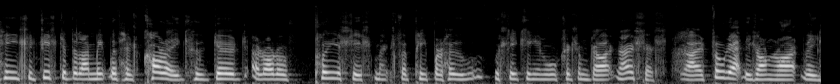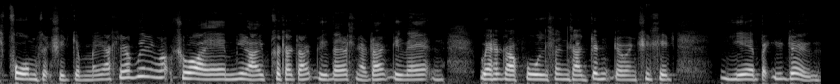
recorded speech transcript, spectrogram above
he suggested that I meet with his colleague who did a lot of pre-assessments for people who were seeking an autism diagnosis. I filled out these online these forms that she'd given me. I said, I'm really not sure I am, you know, because I don't do this and I don't do that, and rattled off all the things I didn't do. And she said, Yeah, but you do.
